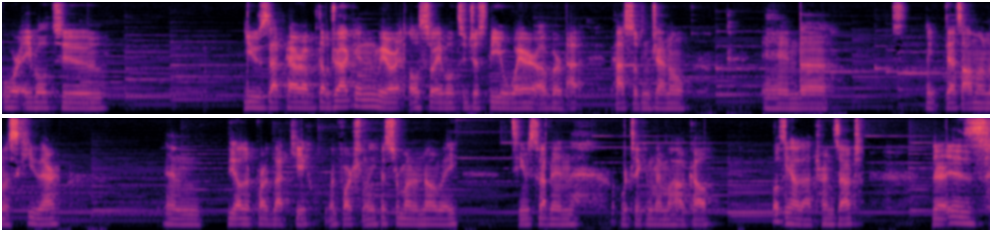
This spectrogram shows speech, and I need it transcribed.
were able to use that power of Double Dragon. We were also able to just be aware of our pa passive in general and uh, I think that's Amon was key there. And the other part of that key, unfortunately, Mr. Mononobe seems to have been overtaken by Mahakala. We'll see how that turns out. there is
